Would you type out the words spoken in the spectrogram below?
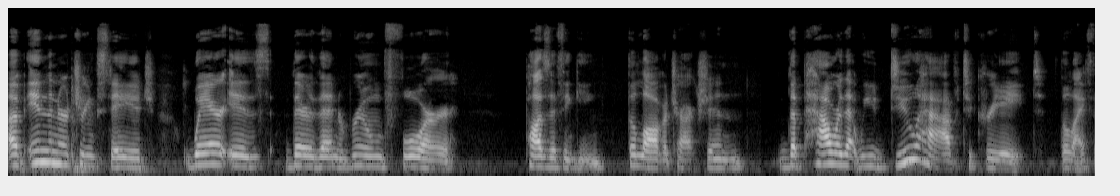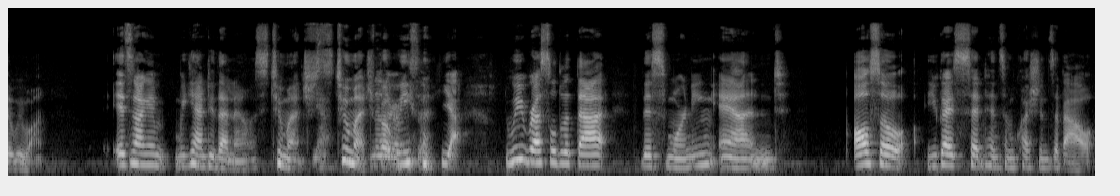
of in the nurturing stage where is there then room for positive thinking the law of attraction the power that we do have to create the life that we want it's not gonna we can't do that now. It's too much. Yeah. it's too much. Another but we episode. yeah. We wrestled with that this morning and also you guys sent in some questions about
